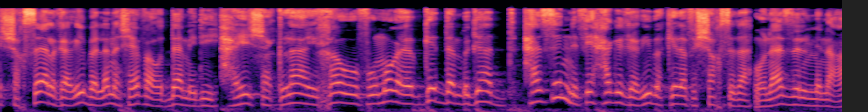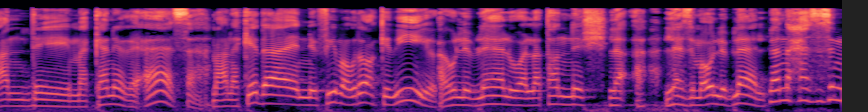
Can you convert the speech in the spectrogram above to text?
الشخصية الغريبة اللي أنا شايفها قدامي دي؟ حقيقي شكلها يخوف ومرعب جدا بجد. حاسس إن في حاجة غريبة كده في الشخص ده. ونازل من عند مكان الرئاسة. معنى كده إن في موضوع كبير. أقول لبلال ولا طنش؟ لأ لازم أقول لبلال. لأن حاسس إن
